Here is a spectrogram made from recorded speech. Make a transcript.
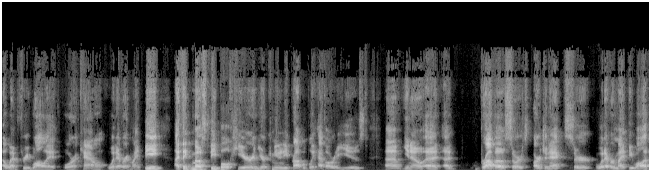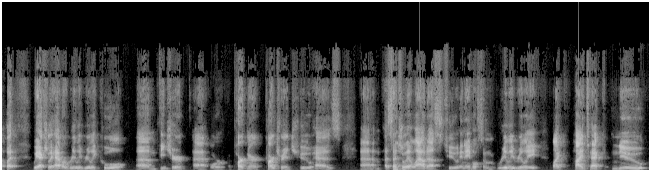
a Web3 wallet or account, whatever it might be. I think most people here in your community probably have already used, um, you know, a, a Braavos or Argentx or whatever might be wallet, but we actually have a really, really cool um, feature uh, or partner cartridge who has um, essentially allowed us to enable some really, really like high tech new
